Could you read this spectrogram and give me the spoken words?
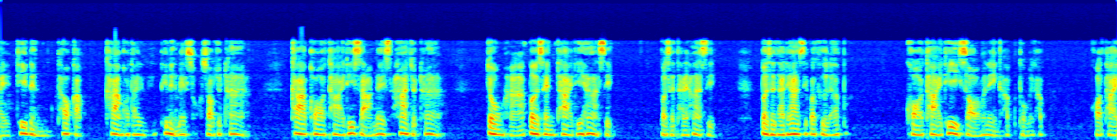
น์ที่ 1 เท่ากับ ค่าคอทน์ที่ 1 ได้ 2.5 ค่าคอทน์ที่ 3 ได้ 5.5 จงหาเปอร์เซ็นต์ทน์ที่ 50 เปอร์เซ็นต์ทน์ที่50 เปอร์เซ็นต์ทน์ที่ 50 ก็คือแล้วคอทายที่2นั่นเองครับถูกไหมครับคอทาย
